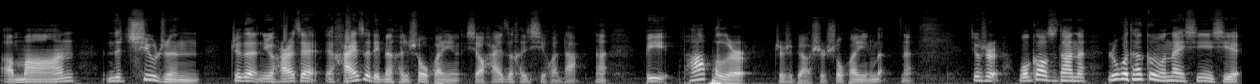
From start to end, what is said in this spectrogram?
among the children，这个女孩在孩子里面很受欢迎，小孩子很喜欢她。啊，be popular 这是表示受欢迎的。那就是我告诉她呢，如果她更有耐心一些，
